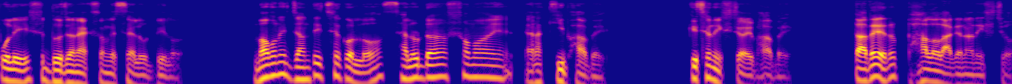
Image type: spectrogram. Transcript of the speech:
পুলিশ দুজন একসঙ্গে স্যালুট দিল। নবনীর জানতে ইচ্ছে করল, স্যালুট দেওয়ার সময় এরা কি ভাবে? কিছু নিশ্চয় ভাবে। তাদের ভালো লাগে না নিশ্চয়।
